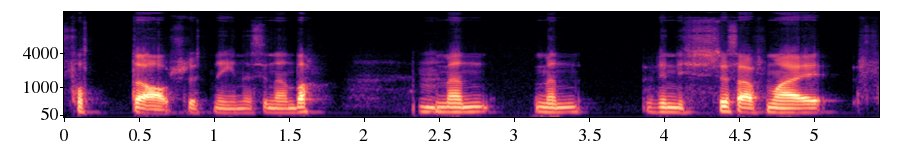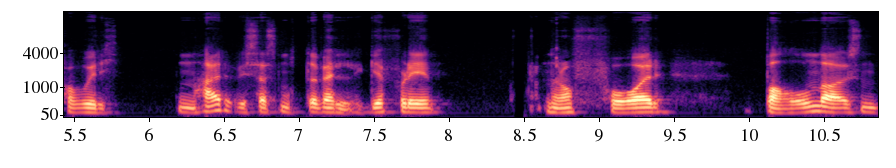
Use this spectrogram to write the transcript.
fått avslutningene sine ennå. Mm. Men, men Venicius er for meg favoritten her, hvis jeg måtte velge. Fordi når han får ballen, da liksom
